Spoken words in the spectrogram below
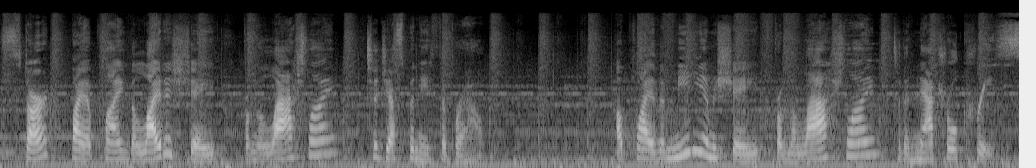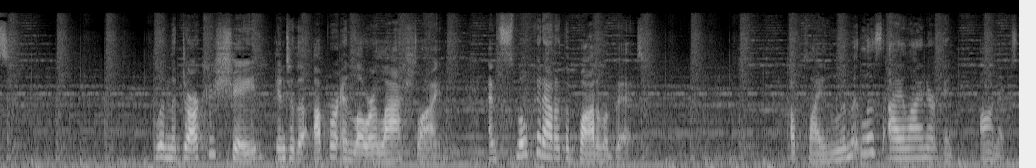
start by applying the lightest shade from the lash line to just beneath the brow. Apply the medium shade from the lash line to the natural crease. Blend the darkest shade into the upper and lower lash line and smoke it out at the bottom a bit apply Limitless Eyeliner in Onyx.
